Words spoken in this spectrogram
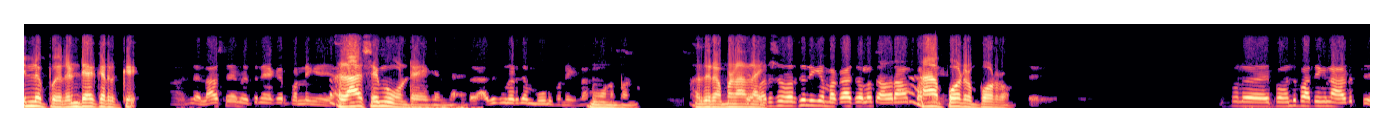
இல்லை இப்போ ரெண்டு ஏக்கர் இருக்கு. இல்ல லாஸ்ட் டைம் எத்தனை ஏக்கர் பண்ணீங்க? லாஸ்ட் டைமும் ஒன்றரை ஏக்கர் தான். அதுக்கு முன்னாடி தான் மூணு பண்ணீங்களா? மூணு பண்ணோம். அது ரொம்ப நாள் வருஷம் வருஷம் நீங்க மக்காச்சோளம் தவறாம ஆ. போடுறோம் போடுறோம். இப்போ இப்போ வந்து பாத்தீங்கன்னா அடுத்து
